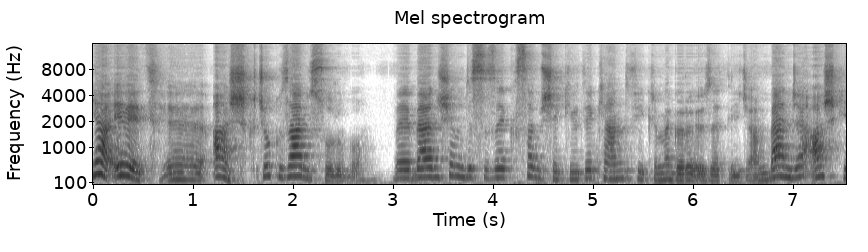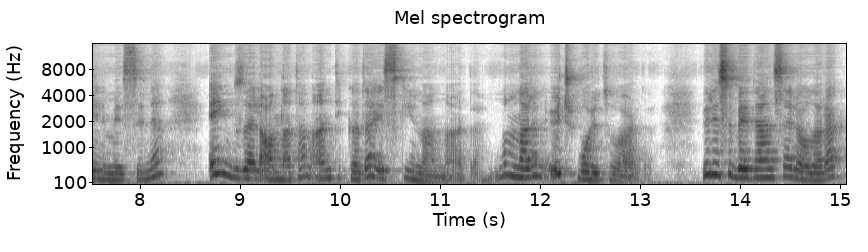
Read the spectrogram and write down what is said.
Ya evet, eee, aşk çok güzel bir soru bu. Ve ben şimdi size kısa bir şekilde kendi fikrime göre özetleyeceğim. Bence aşk kelimesini en güzel anlatan antikada eski Yunanlardı. Bunların üç boyutu vardı. Birisi bedensel olarak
